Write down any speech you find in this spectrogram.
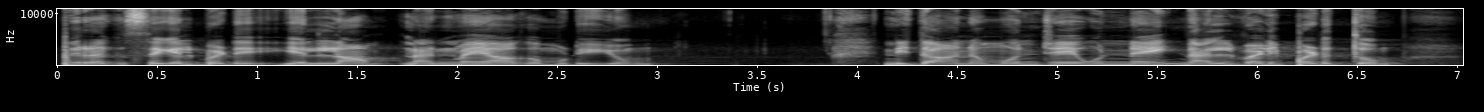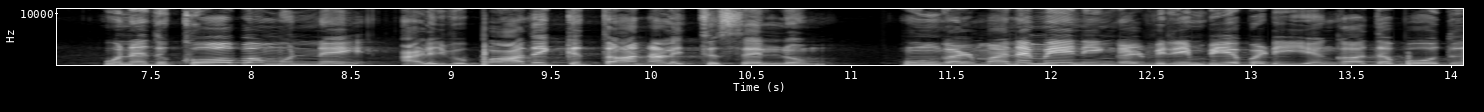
பிறகு செயல்படு எல்லாம் நன்மையாக முடியும். நிதானம் ஒன்றே உன்னை நல்வழிப்படுத்தும். உனது கோபம் உன்னை அழிவு பாதைக்குத்தான் அழைத்து செல்லும். உங்கள் மனமே நீங்கள் விரும்பியபடி இயங்காதபோது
